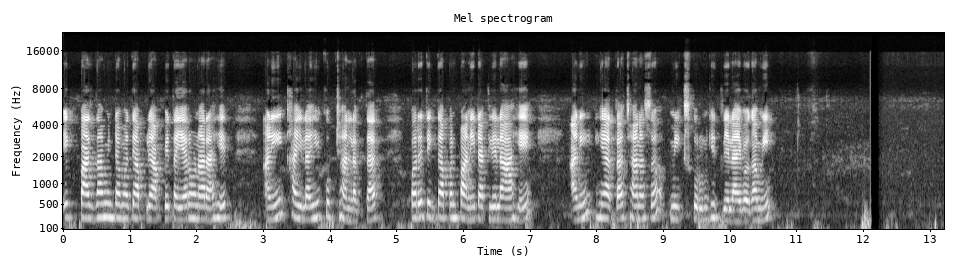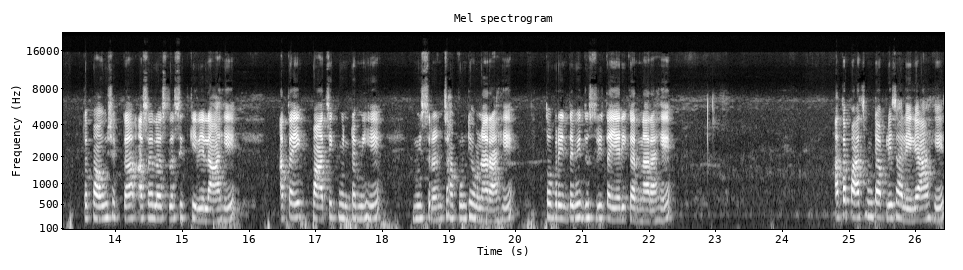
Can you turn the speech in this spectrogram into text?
एक पाच दहा मिनटामध्ये आपले आप्पे तयार होणार आहेत आणि खायलाही खूप छान लागतात. परत एकदा आपण पाणी टाकलेलं आहे आणि हे आता छान असं मिक्स करून घेतलेलं आहे बघा मी. तर पाहू शकता असं लसलसीत केलेलं आहे. आता एक पाच एक मिनटं मी हे मिश्रण झाकून ठेवणार आहे. तोपर्यंत मी दुसरी तयारी करणार आहे. आता पाच मिनटं आपले झालेले आहेत.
